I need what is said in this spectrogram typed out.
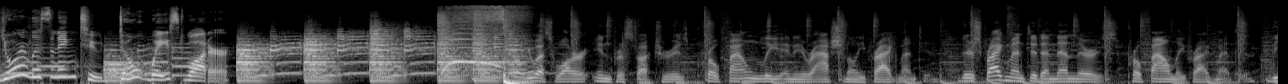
You're listening to Don't Waste Water. U.S. water infrastructure is profoundly and irrationally fragmented. There's fragmented and then there's profoundly fragmented. The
